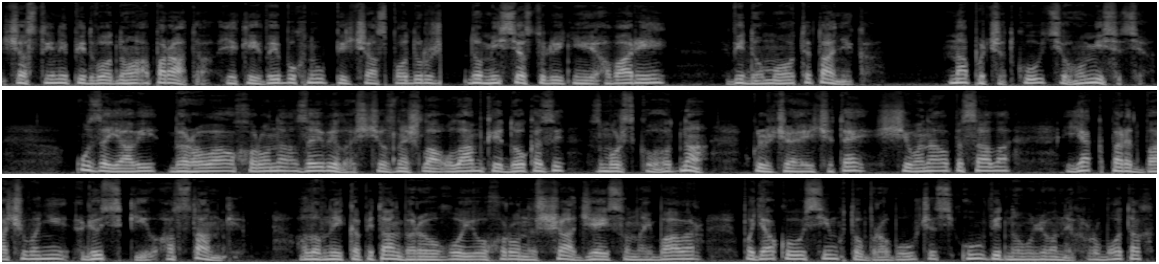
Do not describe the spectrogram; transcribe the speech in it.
частини підводного апарата, який вибухнув під час подорожі до місця столітньої аварії відомого Титаніка на початку цього місяця. У заяві берегова охорона заявила, що знайшла уламки докази з морського дна, включаючи те, що вона описала як передбачувані людські останки. Головний капітан берегової охорони США Джейсон Найбавер подякував всім, хто брав участь у відновлюваних роботах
